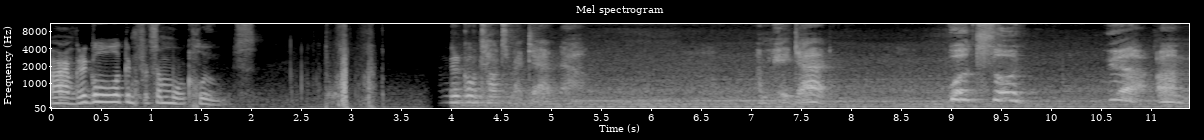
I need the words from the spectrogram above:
Alright, I'm gonna go looking for some more clues. I'm gonna go talk to my dad now. I'm, um, hey, Dad. What, son? Yeah, um,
